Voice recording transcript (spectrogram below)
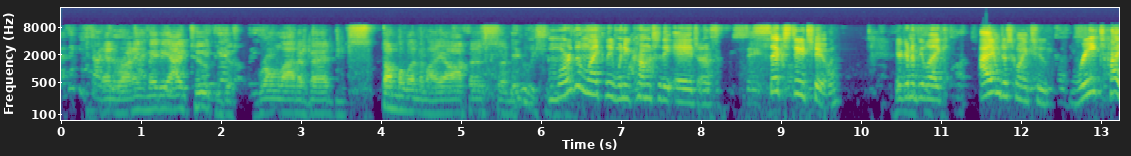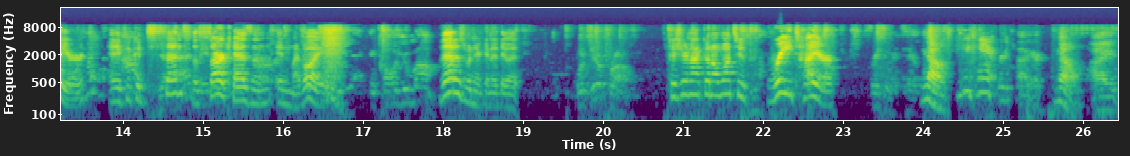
I think he's trying to and running, maybe I too could just roll out of bed and stumble into my office and More than likely, when you come to the age of 62, you're gonna be like, I am just going to retire, and if you could sense the sarcasm in my voice, I can call you mom. that is when you're gonna do it. What's your problem? Because you're not gonna want to retire. Freezing right there. no, He can't retire. no, I,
